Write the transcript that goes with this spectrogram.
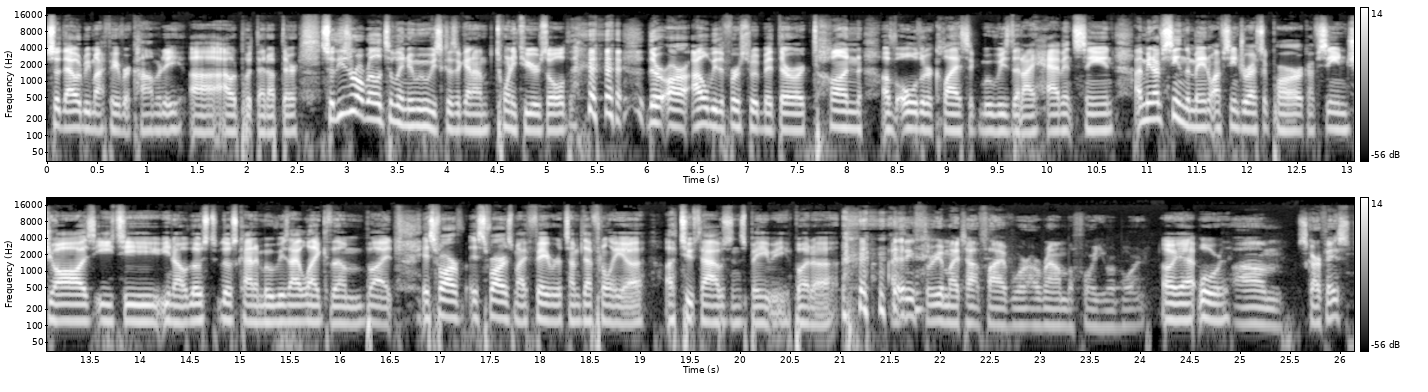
So that would be my favorite comedy. Uh, I would put that up there. So these are all relatively new movies because again, I'm 22 years old. there are, I will be the first to admit, there are a ton of older classic movies that I haven't seen. I mean, I've seen the main, I've seen Jurassic Park, I've seen Jaws, E.T., you know, those those kind of movies. I like them, but as far as far as my favorites, I'm definitely a, a 2000s baby. But uh, I think three of my top five were around before you were born. oh yeah, what were they? Um, Scarface,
